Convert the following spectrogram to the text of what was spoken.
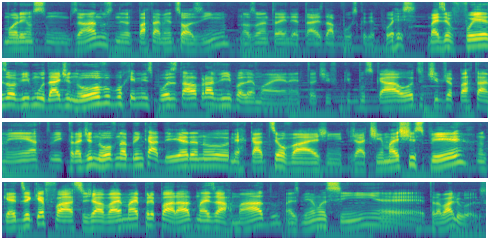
morei uns, uns, anos no apartamento sozinho. Nós vamos entrar em detalhes da busca depois. Mas eu fui resolvi mudar de novo porque minha esposa estava para vir para Alemanha, né? Então eu tive que buscar outro tipo de apartamento e entrar de novo na brincadeira no mercado selvagem. Já tinha mais XP, não quer dizer que é fácil, já vai mais preparado, mais armado, mas mesmo assim é trabalhoso.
